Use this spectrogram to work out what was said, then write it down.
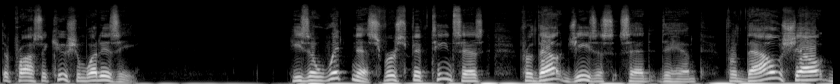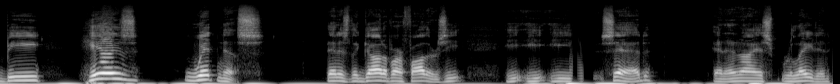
the prosecution. What is he? He's a witness. Verse 15 says, For thou, Jesus said to him, For thou shalt be his witness. That is the God of our fathers. He, he, he, he said, and Ananias related,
